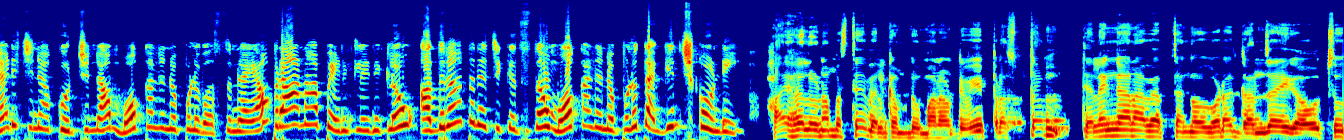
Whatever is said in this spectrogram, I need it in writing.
నడిచినా కూర్చున్నా మోకాళ్ళ నొప్పులు వస్తున్నాయా? ప్రాణా పెయిన్ క్లినిక్లో అధునాతన చికిత్సతో మోకాళ్ళ నొప్పులు తగ్గించుకోండి. హాయ్ హలో నమస్తే. Welcome to Manam TV. ప్రస్తుతం తెలంగాణ వ్యాప్తంగా కూడా గంజాయి కావచ్చు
